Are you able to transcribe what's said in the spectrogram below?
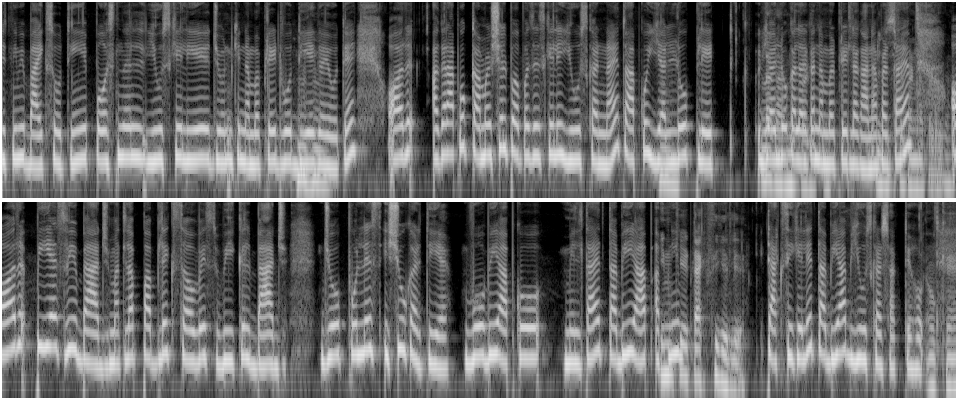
जितनी भी बाइक्स होती हैं ये पर्सनल यूज़ के लिए जो उनके नंबर प्लेट वो दिए गए होते हैं और अगर आपको कमर्शियल पर्पजेज़ के लिए यूज़ करना है तो आपको येल्लो प्लेट येलो कलर का नंबर प्लेट लगाना पड़ता है और पी एस वी बैज मतलब पब्लिक सर्विस व्हीकल बैज जो पुलिस इशू करती है वो भी आपको मिलता है तभी आप अपनी टैक्सी के लिए टैक्सी के लिए तभी आप यूज़ कर सकते हो okay.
